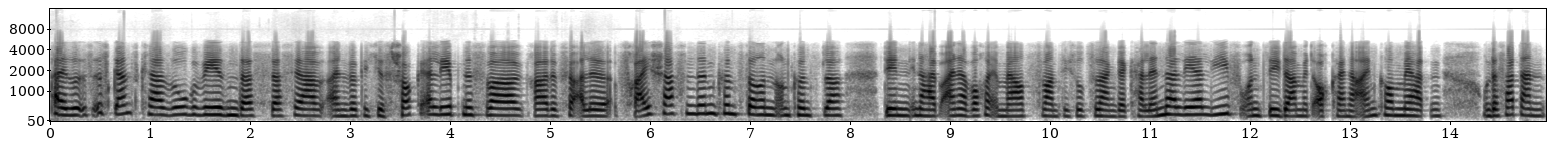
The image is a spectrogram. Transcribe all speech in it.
Also es ist ganz klar so gewesen, dass das ja ein wirkliches Schockerlebnis war, gerade für alle freischaffenden Künstlerinnen und Künstler, denen innerhalb einer Woche im März 20 sozusagen der Kalender leer lief und sie damit auch keine Einkommen mehr hatten. Und das hat dann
